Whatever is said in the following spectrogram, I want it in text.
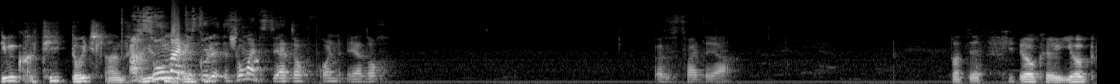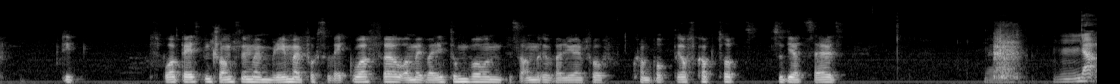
Demokratie Deutschland. Ach, so meintest du, so meintest du, ja doch, Freunde, ja doch. Das ist das zweite, ja. Warte, ja okay, ich hab die zwei besten Chancen in meinem Leben einfach so weggeworfen. Einmal weil ich dumm war und das andere, weil ich einfach keinen Bock drauf gehabt hab zu der Zeit. Ja. ja.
